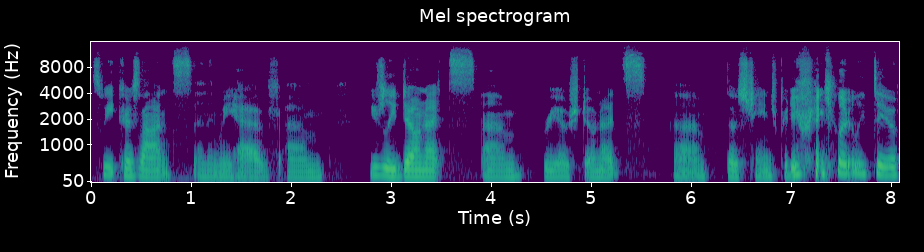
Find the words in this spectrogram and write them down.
sweet croissants, and then we have um, usually donuts, um, brioche donuts. Um, those change pretty regularly too.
